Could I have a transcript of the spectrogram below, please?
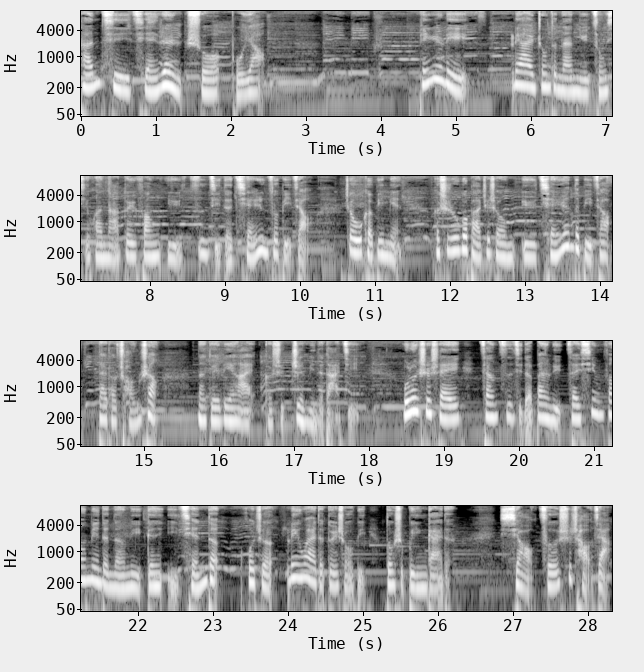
谈起前任，说不要。平日里，恋爱中的男女总喜欢拿对方与自己的前任做比较，这无可避免。可是，如果把这种与前任的比较带到床上，那对恋爱可是致命的打击。无论是谁，将自己的伴侣在性方面的能力跟以前的或者另外的对手比，都是不应该的。小则是吵架。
